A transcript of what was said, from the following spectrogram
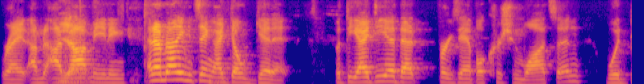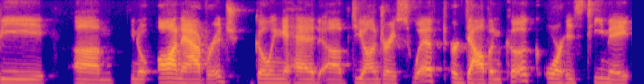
right? I'm I'm yeah. not meaning, and I'm not even saying I don't get it, but the idea that, for example, Christian Watson would be, um, you know, on average going ahead of D'Andre Swift or Dalvin Cook or his teammate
